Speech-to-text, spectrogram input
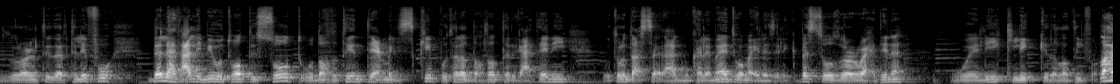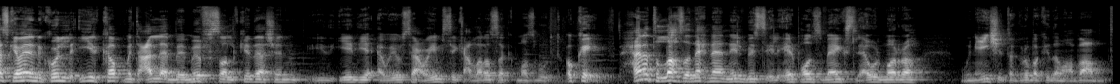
الزرار اللي تقدر تلفه. ده اللي هتعلي بيه وتوطي الصوت وضغطتين تعمل skip وثلاث ضغطات ترجع تاني وترد على المكالمات وما إلى ذلك. بس هو زرار واحد هنا. وليه click كده لطيفة. لاحظ كمان إن كل ear cup متعلق بمفصل كده عشان يضيق أو يوسع ويمسك على راسك مظبوط. okay حانت اللحظة إن إحنا نلبس الـ AirPods Max لأول مرة ونعيش التجربة كده مع بعض.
